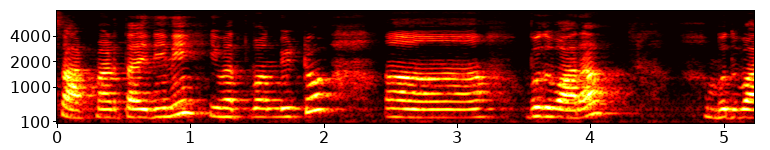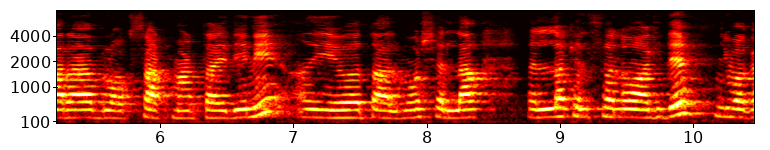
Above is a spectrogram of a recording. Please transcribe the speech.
ಸ್ಟಾರ್ಟ್ ಮಾಡ್ತಾ ಇದ್ದೀನಿ. ಇವತ್ತು ಬಂದುಬಿಟ್ಟು ಬುಧವಾರ ಬುಧವಾರ ಬ್ಲಾಗ್ ಸ್ಟಾರ್ಟ್ ಮಾಡ್ತಾ ಇದ್ದೀನಿ. ಇವತ್ತು ಆಲ್ಮೋಸ್ಟ್ ಎಲ್ಲ ಎಲ್ಲ ಕೆಲಸನೂ ಆಗಿದೆ. ಇವಾಗ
